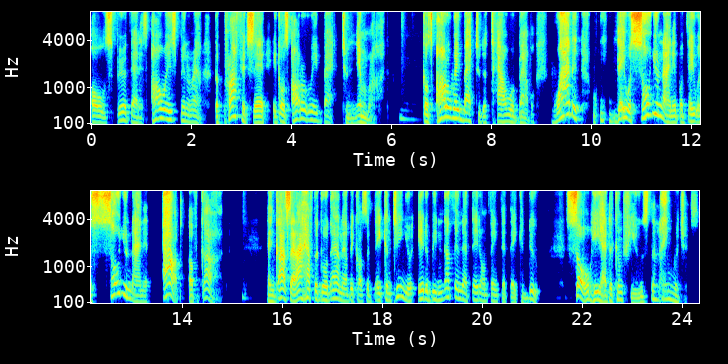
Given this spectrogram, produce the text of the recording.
old spirit that has always been around. The prophet said it goes all the way back to Nimrod, mm. goes all the way back to the Tower of Babel. Why did they were so united, but they were so united out of God and God said, I have to go down there because if they continue, it'll be nothing that they don't think that they can do. So he had to confuse the languages.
